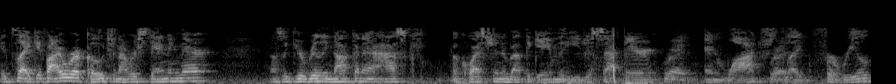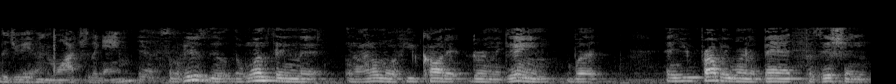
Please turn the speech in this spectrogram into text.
It's like if I were a coach and I were standing there, I was like, "You're really not going to ask a question about the game that you just sat there Right. and watched? Right. Like for real? Did you Yeah. even watch the game?" Yeah. So here's the the one thing that you know I don't know if you caught it during the game, but and you probably were in a bad position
